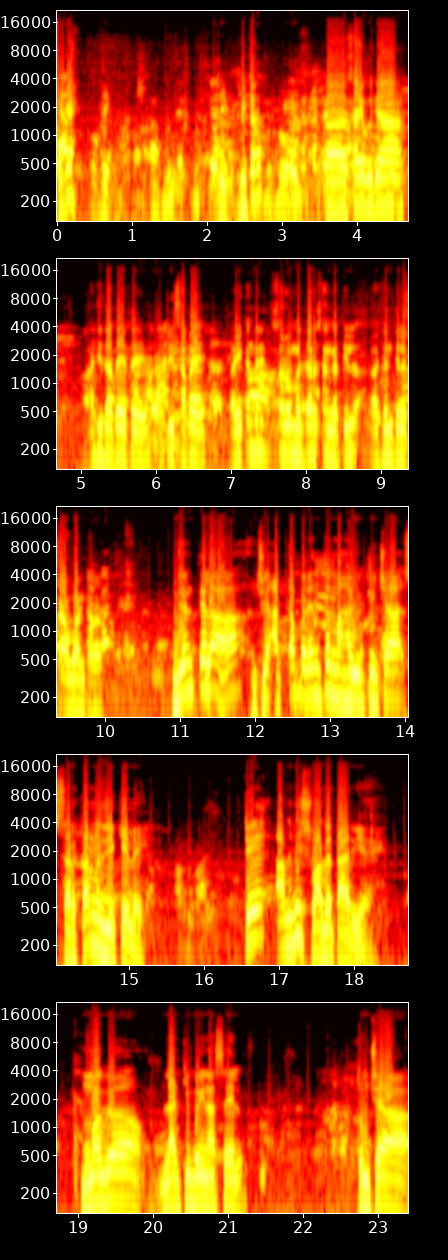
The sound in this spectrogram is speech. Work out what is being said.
ओके? ठीक. विचारू साहेब उद्या अजितदादा येत आहे आपली सभा आहे. एकंदरीत सर्व मतदारसंघातील जनतेला काय आव्हान करा? जनतेला जे आतापर्यंत महायुतीच्या सरकारनं जे केलंय ते अगदी स्वागतार्य आहे. मग लाडकी बहीण असेल तुमच्या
